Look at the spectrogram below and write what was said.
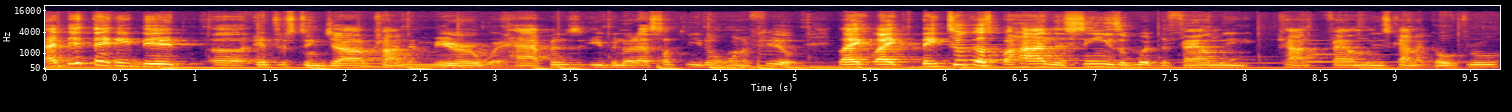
I i did think they did an interesting job trying to mirror what happens even though that's something you don't want to feel. Like like they took us behind the scenes of what the family kind of families kind of go through.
